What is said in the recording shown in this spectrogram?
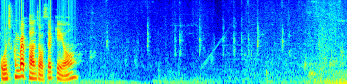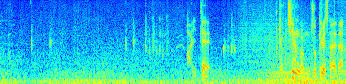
오른쪽 큰 발판 저 쓸게요. 아 이때 겹치는 걸 무조기를 써야 되나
